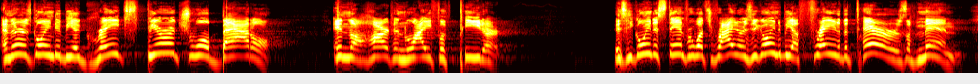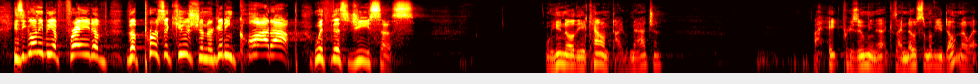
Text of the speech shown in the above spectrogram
And there is going to be a great spiritual battle in the heart and life of Peter. Is he going to stand for what's right, or is he going to be afraid of the terrors of men? Is he going to be afraid of the persecution or getting caught up with this Jesus? Well, you know the account, I imagine. I hate presuming it because I know some of you don't know it.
